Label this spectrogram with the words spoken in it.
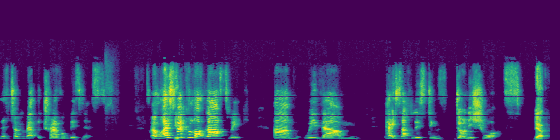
let's talk about the travel business. Um, I spoke a lot last week um, with um, Pesach listings, Donny Schwartz. Yep,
